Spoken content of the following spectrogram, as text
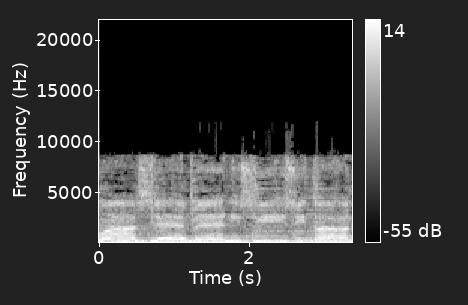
μαζεμένοι συζητάνε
